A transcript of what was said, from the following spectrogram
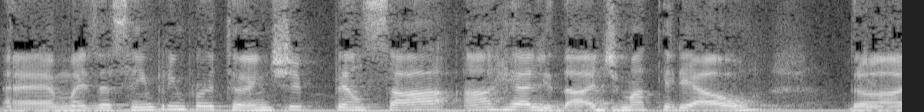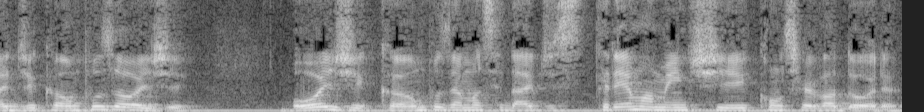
É, mas é sempre importante pensar a realidade material da, de Campos hoje. Hoje, Campos é uma cidade extremamente conservadora.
